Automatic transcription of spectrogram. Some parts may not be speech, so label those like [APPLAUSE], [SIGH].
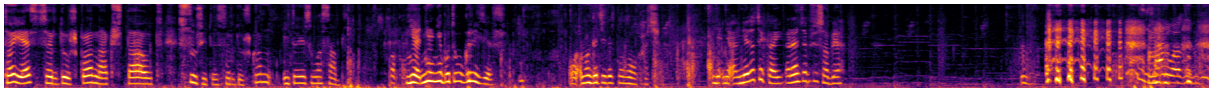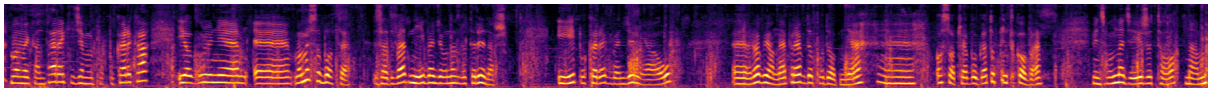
to jest serduszko na kształt sushi, to jest serduszko i to jest wasabi. Pokaż. Nie, nie, nie, bo to ugryziesz. O, mogę ci dać powąchać. Nie, nie, ale nie dotykaj, ręce przy sobie. Zjadłabym. [LAUGHS] Mamy kantarek, idziemy po pokerka i ogólnie e, mamy sobotę. Za dwa dni będzie u nas weterynarz i pokerek będzie miał e, robione prawdopodobnie e, osocze bogato-płytkowe, więc mam nadzieję, że to nam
